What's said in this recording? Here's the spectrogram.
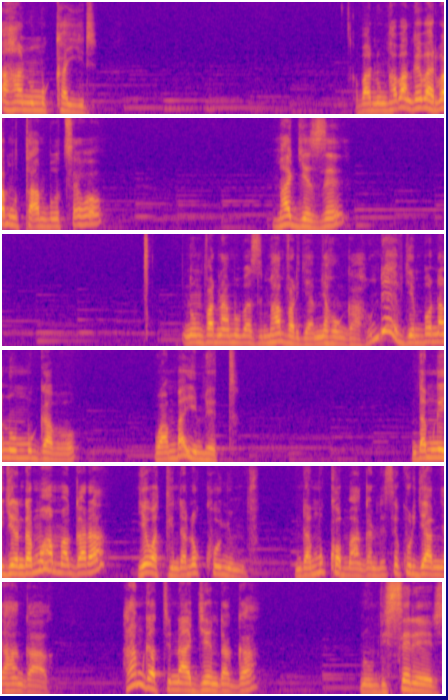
ahantu mu kayira. Abantu nka bangahe bari bamutambutseho? Mpageze numva namubaza impamvu aryamye aho ngaho. Ndebye mbona ni umugabo wambaye impeta. Ndamwegera ndamuhamagara yewe atinda no kunyumva. Ndamukomanga ndetse ko uryamye aha ngaha. Arambwira ati nagendaga numva isereri.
